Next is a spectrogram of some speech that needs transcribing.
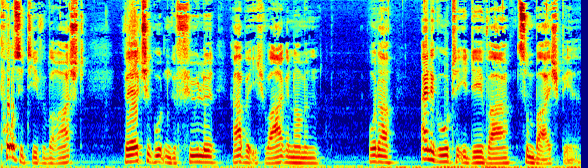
positiv überrascht? Welche guten Gefühle habe ich wahrgenommen? Oder eine gute Idee war zum Beispiel.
